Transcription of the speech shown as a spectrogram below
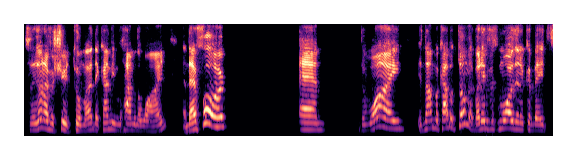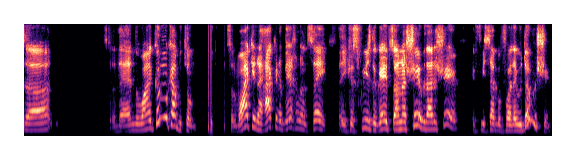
so they don't have a shir tuma, they can't be mutam of the wine, and therefore, um, the wine is not makabel tuma. But if it's more than a kabetza, so then the wine could be makabel tuma. So why can a hacker and say that you can squeeze the grapes on a share without a share if we said before they would do a share?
